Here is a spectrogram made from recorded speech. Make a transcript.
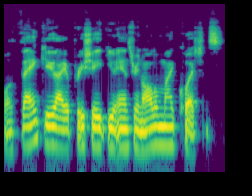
Well, thank you. I appreciate you answering all of my questions.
